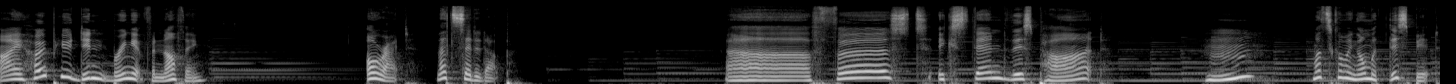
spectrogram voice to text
I hope you didn't bring it for nothing. Alright, let's set it up. Uh, first, extend this part. Hmm? What's going on with this bit?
